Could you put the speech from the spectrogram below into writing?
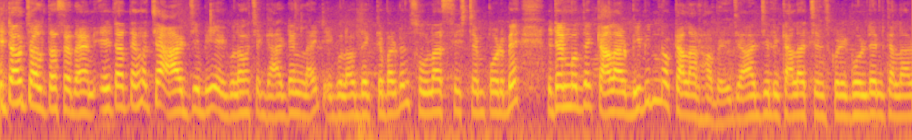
এটাও চলতেছে দেখেন এটাতে হচ্ছে আট জিবি এগুলো হচ্ছে গার্ডেন লাইট এগুলাও দেখতে পারবেন সোলার সিস্টেম পড়বে। এটার মধ্যে কালার বিভিন্ন কালার হবে এই যে আট জিবি কালার চেঞ্জ করে golden colour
